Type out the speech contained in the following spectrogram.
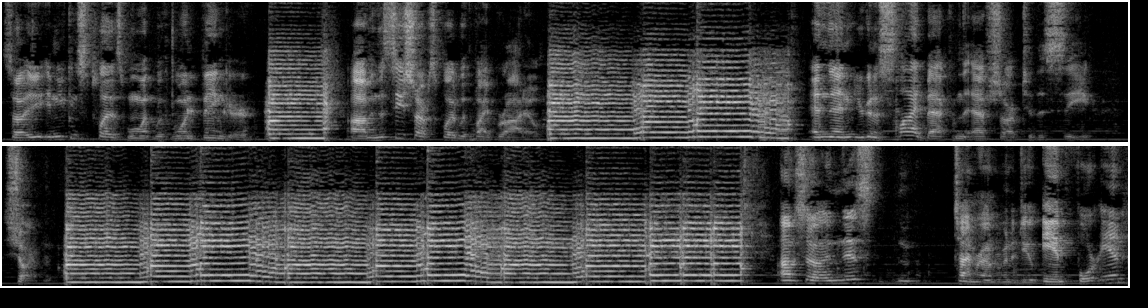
So and you can just play this one with one finger. Um, and the C sharp's played with vibrato. And then you're going to slide back from the F sharp to the C sharp. Um, so in this time around, we're going to do and four and.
